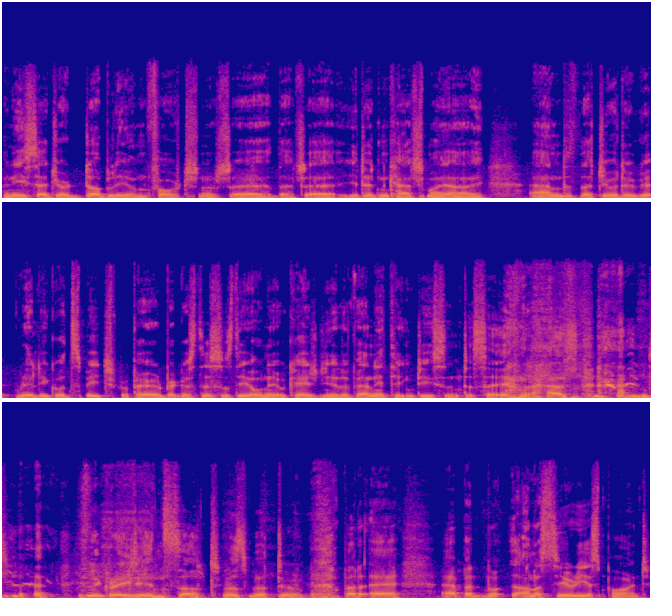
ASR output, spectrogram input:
And he said, "You're doubly unfortunate uh, that uh, you didn't catch my eye, and that you had a really good speech prepared because this is the only occasion you'd have anything decent to say in that." and uh, a great insult was put to him. But uh, uh, but on a serious point,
